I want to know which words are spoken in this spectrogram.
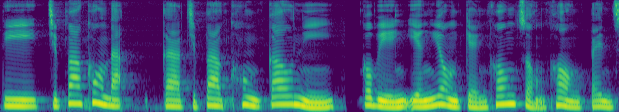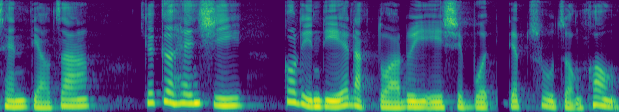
在一百零六甲一百零九年国民营养健康状况变迁调查结果显示，国人伫个六大类的食物摄取状况。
